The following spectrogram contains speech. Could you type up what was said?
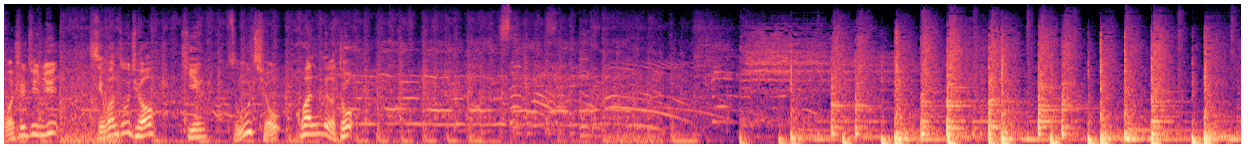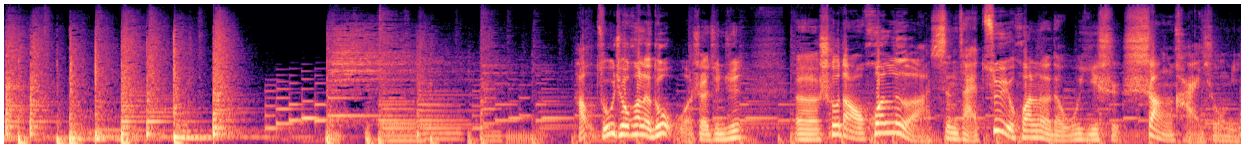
我是俊君，喜欢足球，听足球欢乐多。好，足球欢乐多，我是君君。呃，说到欢乐啊，现在最欢乐的无疑是上海球迷。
